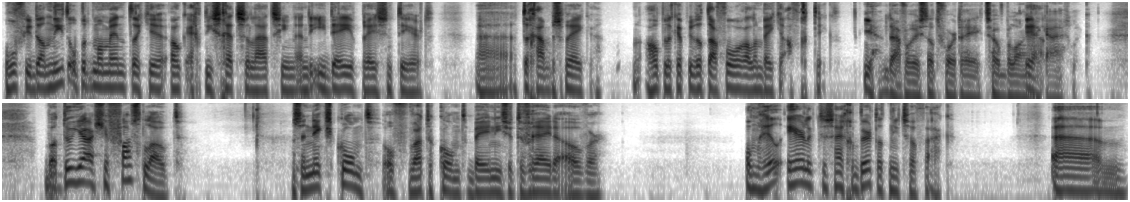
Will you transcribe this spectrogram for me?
hoef je dan niet op het moment dat je ook echt die schetsen laat zien en de ideeën presenteert, uh, te gaan bespreken. Hopelijk heb je dat daarvoor al een beetje afgetikt. Ja, daarvoor is dat voortraject zo belangrijk ja. eigenlijk. Wat doe je als je vastloopt? Als er niks komt of wat er komt, ben je niet zo tevreden over? Om heel eerlijk te zijn, gebeurt dat niet zo vaak. Um,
